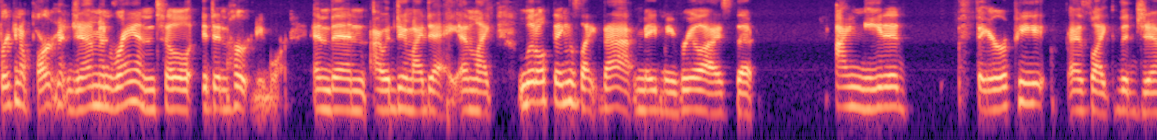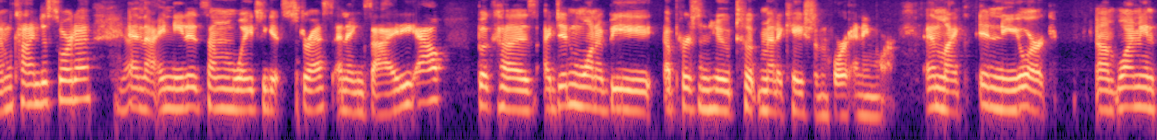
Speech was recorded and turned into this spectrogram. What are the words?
freaking apartment gym and ran until it didn't hurt anymore. And then I would do my day. And like little things like that made me realize that I needed therapy as like the gym kind of sort of Yes. and that I needed some way to get stress and anxiety out because I didn't want to be a person who took medication for it anymore. And like in New York, um, well, I mean,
